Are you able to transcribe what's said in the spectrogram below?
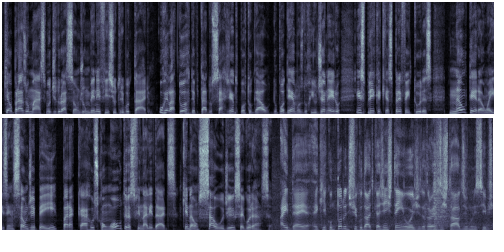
que é o prazo máximo de duração de um benefício tributário. O relator, deputado Sargento Portugal, do Podemos do Rio de Janeiro, explica que as prefeituras não terão a isenção de IPI para carros com outras finalidades que não saúde e segurança. A ideia é que, com toda a dificuldade que a gente tem hoje, através dos estados e municípios,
